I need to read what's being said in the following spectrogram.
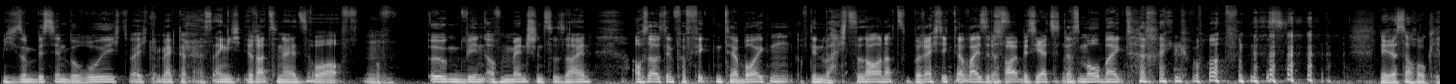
mich so ein bisschen beruhigt, weil ich gemerkt habe, er ist eigentlich irrational jetzt sauer auf, auf irgendwen, auf einen Menschen zu sein. Außer aus dem verfickten Terbeuken, auf den war ich zu sauer nach berechtigterweise, Das bis jetzt. Ne? das Mobike da reingeworfen ist. Nee, das ist auch okay.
